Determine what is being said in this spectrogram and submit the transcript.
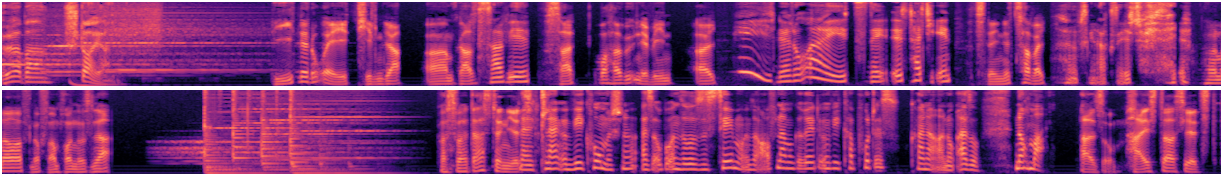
Hörbar steuern. Was war das denn jetzt? Das klang irgendwie komisch, ne? Als ob unsere Systeme, unser Aufnahmegerät irgendwie kaputt ist. Keine Ahnung. Also, nochmal. Also, heißt das jetzt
